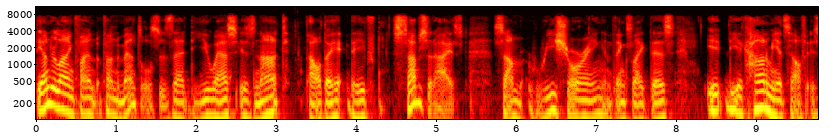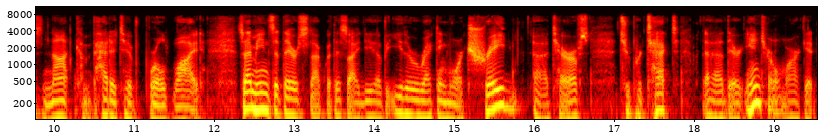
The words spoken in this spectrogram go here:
the underlying fund- fundamentals is that the U.S. is not, although they, they've subsidized some reshoring and things like this, it, the economy itself is not competitive worldwide. So that means that they're stuck with this idea of either erecting more trade uh, tariffs to protect uh, their internal market,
